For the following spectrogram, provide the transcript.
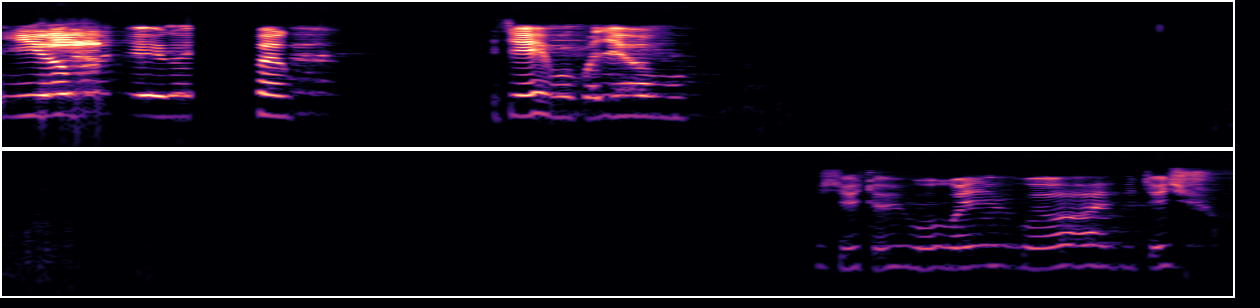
Не уговорите, я это не красиво. Я вам... Ты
